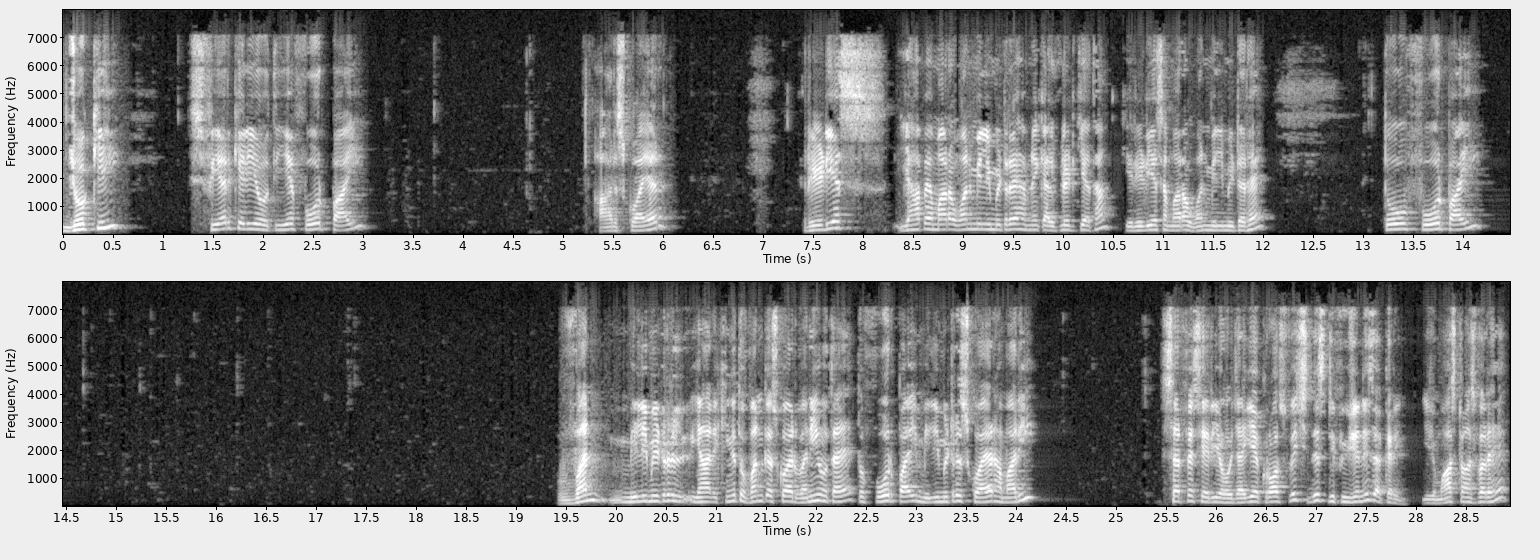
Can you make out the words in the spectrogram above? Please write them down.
जो कि स्फीयर के लिए होती है four pi R square radius यहाँ पे हमारा वन मिलीमीटर है, हमने कैलकुलेट किया था कि रेडियस हमारा वन मिलीमीटर है। तो फोर पाई वन मिलीमीटर यहाँ लिखेंगे तो वन का स्क्वायर वन ही होता है तो फोर पाई मिलीमीटर स्क्वायर हमारी सरफेस एरिया हो जाएगी across which this diffusion is occurring ये जो मास ट्रांसफ़र है,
